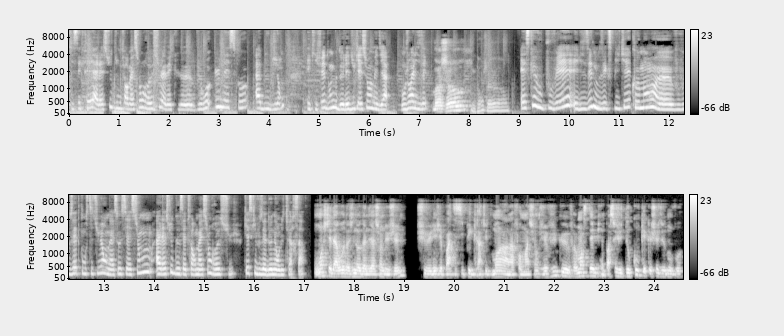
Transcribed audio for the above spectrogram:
qui s'est créée à la suite d'une formation reçue avec le bureau UNESCO Abidjan et qui fait donc de l'éducation aux médias. Bonjour Élisée. Bonjour. Bonjour. Est-ce que vous pouvez, Élisée, nous expliquer comment euh, vous vous êtes constituée en association à la suite de cette formation reçue? Qu'est-ce qui vous a donné envie de faire ça? Moi, j'étais d'abord dans une organisation de jeunes je suis venu, j'ai participé gratuitement à la formation. J'ai vu que vraiment c'était bien parce que je découvre quelque chose de nouveau.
